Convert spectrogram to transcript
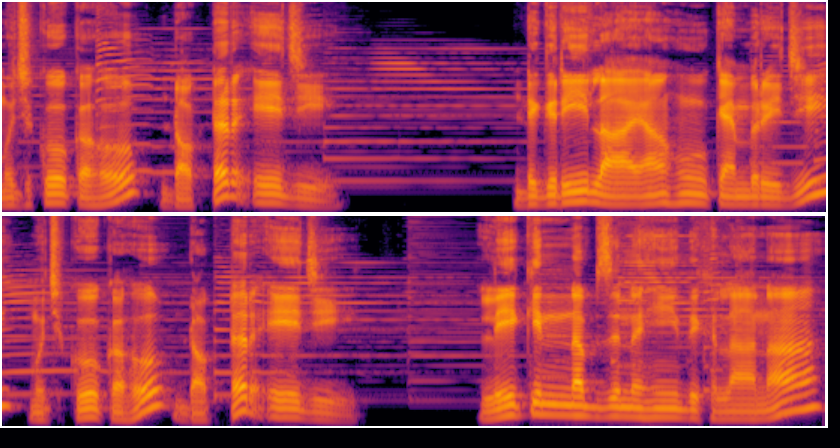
मुझको कहो डॉक्टर ए जी डिग्री लाया हूँ कैमरी जी मुझको कहो डॉक्टर ए जी लेकिन नब्ज नहीं दिखलाना,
